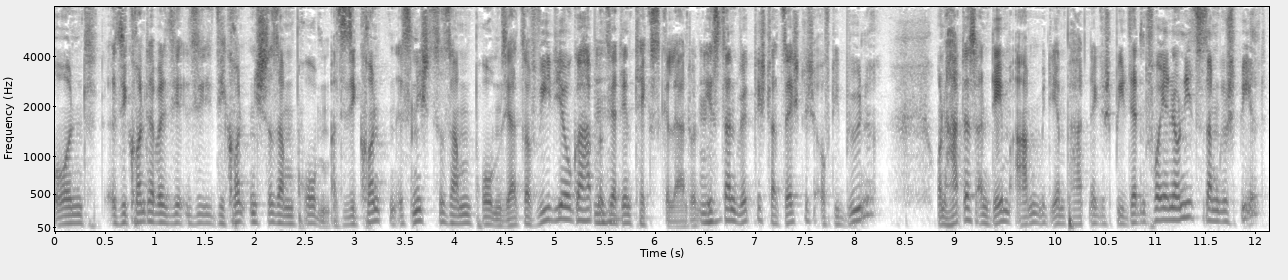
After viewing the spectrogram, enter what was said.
und sie konnte aber, sie, sie, sie konnten nicht zusammen proben. Also sie konnten es nicht zusammen proben. Sie hat es auf Video gehabt mhm. und sie hat den Text gelernt und mhm. ist dann wirklich tatsächlich auf die Bühne und hat das an dem Abend mit ihrem Partner gespielt. Sie hatten vorher noch nie zusammen gespielt.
